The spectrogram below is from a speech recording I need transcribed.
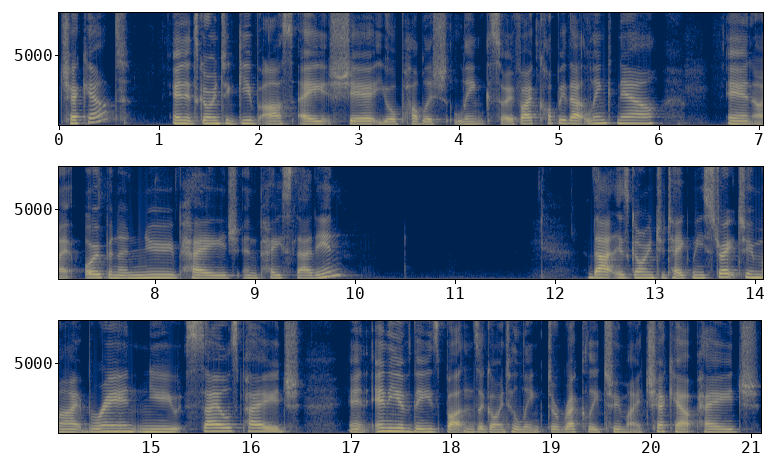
checkout and it's going to give us a share your publish link. So if I copy that link now, and I open a new page and paste that in, that is going to take me straight to my brand new sales page. And any of these buttons are going to link directly to my checkout page.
